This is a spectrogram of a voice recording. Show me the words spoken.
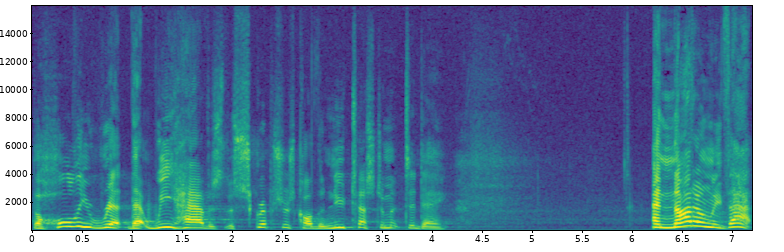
the holy writ that we have as the scriptures called the New Testament today. And not only that,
